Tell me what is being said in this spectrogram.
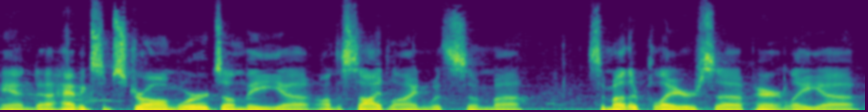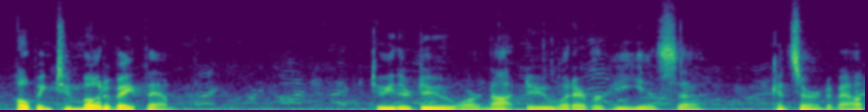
And uh, having some strong words on the uh, on the sideline with some uh, some other players, uh, apparently uh, hoping to motivate them to either do or not do whatever he is uh, concerned about.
